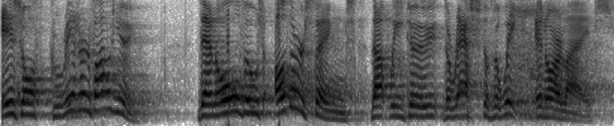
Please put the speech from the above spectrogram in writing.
is of greater value than all those other things that we do the rest of the week in our lives.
